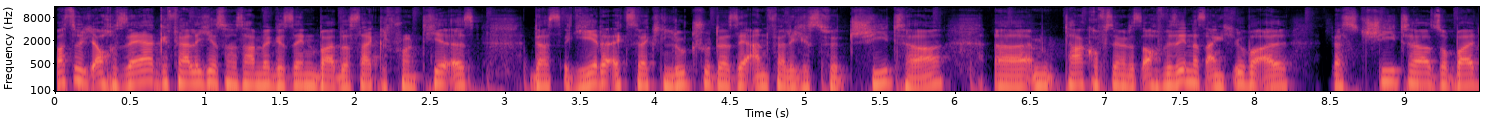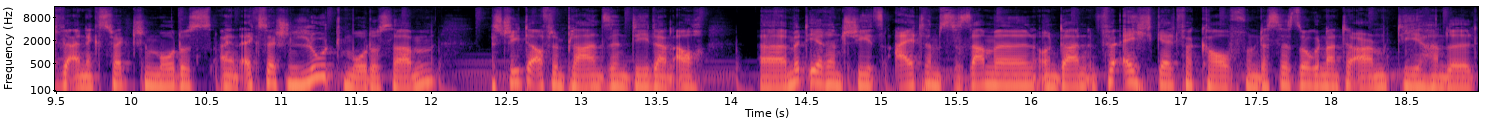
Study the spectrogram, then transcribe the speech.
Was natürlich auch sehr gefährlich ist, und das haben wir gesehen bei The Cycle Frontier, ist, dass jeder Extraction Loot Shooter sehr anfällig ist für Cheater. Äh, Im Tarkov sehen wir das auch. Wir sehen das eigentlich überall, dass Cheater, sobald wir einen Extraction-Modus, einen Extraction Loot-Modus haben, dass Cheater auf dem Plan sind, die dann auch äh, mit ihren Cheats Items sammeln und dann für echt Geld verkaufen. Das ist der sogenannte RMT handelt,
